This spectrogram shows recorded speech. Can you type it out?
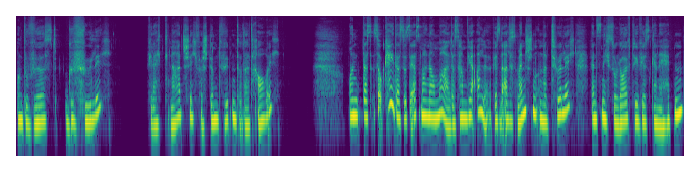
und du wirst gefühlig vielleicht knatschig, verstimmt, wütend oder traurig. Und das ist okay, das ist erstmal normal, das haben wir alle. Wir sind alles Menschen und natürlich, wenn es nicht so läuft, wie wir es gerne hätten,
